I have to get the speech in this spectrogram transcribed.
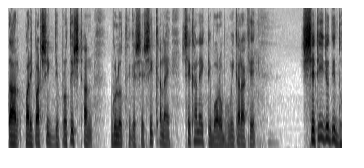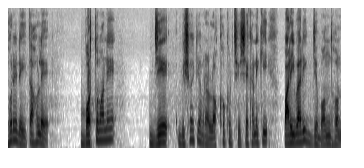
তার পারিপার্শ্বিক যে প্রতিষ্ঠানগুলো থেকে সে শিক্ষা নেয় সেখানে একটি বড় ভূমিকা রাখে। সেটি যদি ধরে নেই তাহলে বর্তমানে যে বিষয়টি আমরা লক্ষ্য করছি সেখানে কি পারিবারিক যে বন্ধন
